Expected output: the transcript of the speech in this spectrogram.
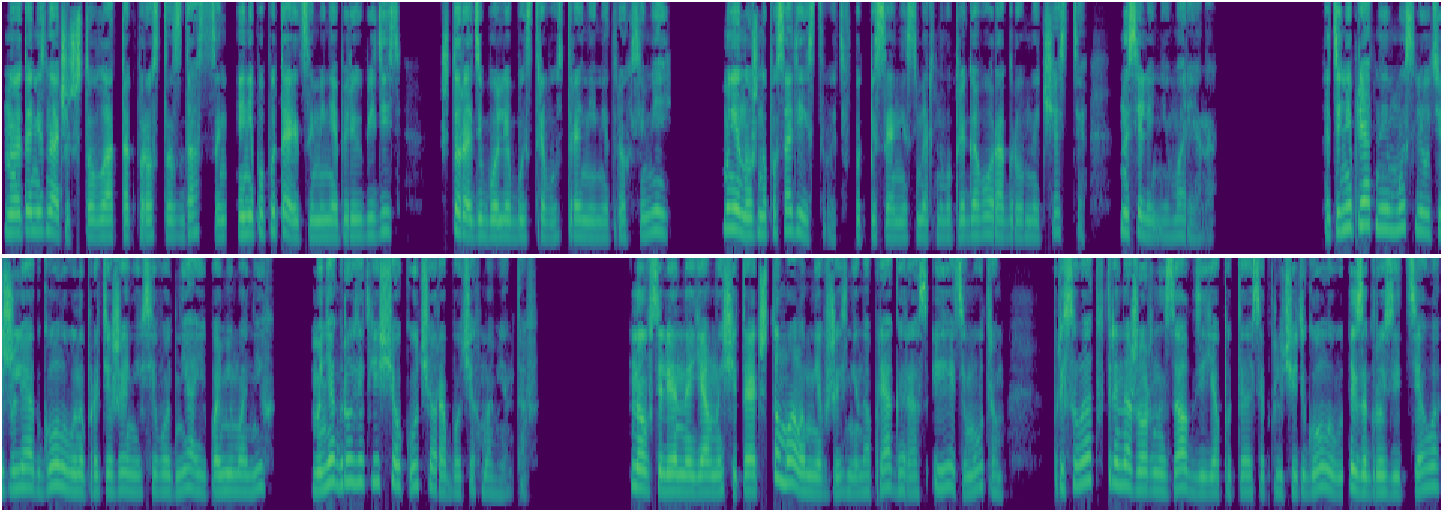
Но это не значит, что Влад так просто сдастся и не попытается меня переубедить, что ради более быстрого устранения трех семей мне нужно посодействовать в подписании смертного приговора огромной части населения Марена. Эти неприятные мысли утяжеляют голову на протяжении всего дня, и помимо них меня грозит еще куча рабочих моментов. Но Вселенная явно считает, что мало мне в жизни напряга, раз и этим утром присылает в тренажерный зал, где я пытаюсь отключить голову и загрузить тело,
